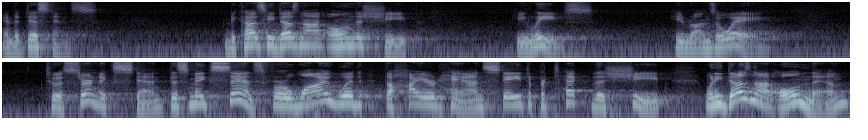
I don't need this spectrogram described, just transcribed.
in the distance. Because he does not own the sheep, he leaves. He runs away to a certain extent, this makes sense. For why would the hired hand stay to protect the sheep when he does not own them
